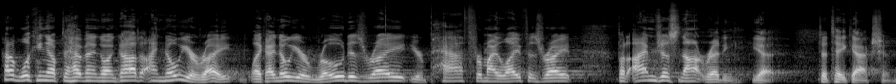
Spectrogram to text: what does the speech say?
Kind of looking up to heaven and going, God, I know you're right. Like, I know your road is right, your path for my life is right, but I'm just not ready yet to take action.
